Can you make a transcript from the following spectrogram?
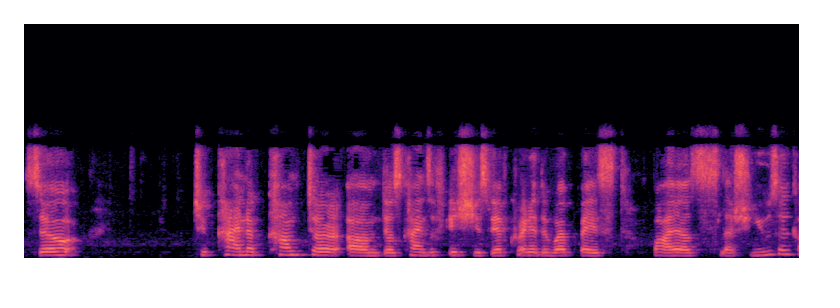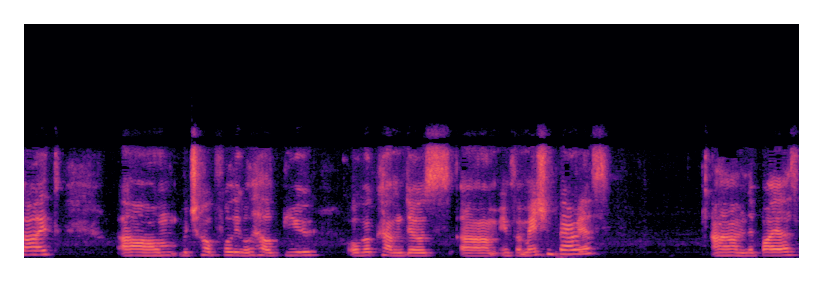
So to kind of counter um, those kinds of issues, we have created a web-based buyer slash user guide, um, which hopefully will help you overcome those um, information barriers. Um, the buyer's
